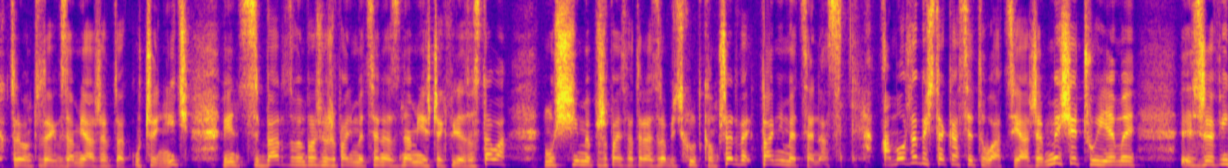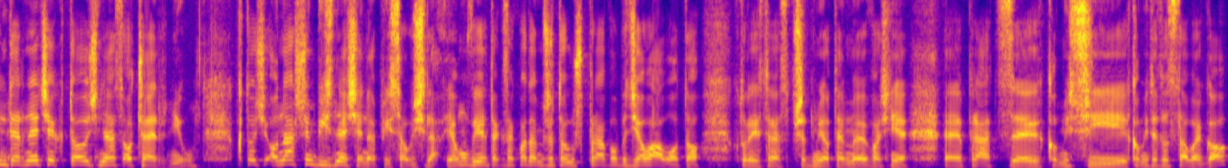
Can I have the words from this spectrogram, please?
które mam tutaj w zamiarze tak uczynić. Więc bardzo bym prosił, że pani mecenas z nami jeszcze chwilę została. Musimy, proszę państwa, teraz zrobić krótką przerwę. Pani mecenas, a może być taka sytuacja, że my się czujemy, y, że w internecie ktoś nas oczernił, ktoś o naszym biznesie napisał źle. Ja mówię, tak zakładam, że to już prawo by działało, to, które jest teraz przedmiotem e, właśnie e, prac e, komisji, Komitetu Stałego.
